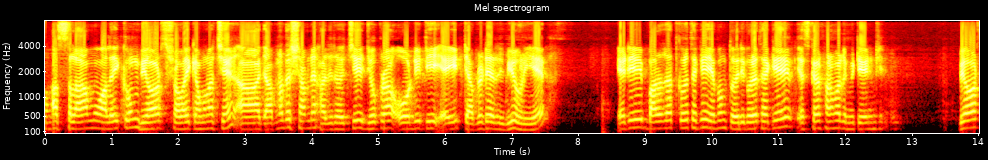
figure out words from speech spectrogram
আসসালামু আলাইকুম ভিউয়ার্স, সবাই কেমন আছেন? আজ আপনাদের সামনে হাজির হয়েছি জোপ্রা ওডিটি এইট ট্যাবলেটের রিভিউ নিয়ে। এটি বাজারজাত করে থাকে এবং তৈরি করে থাকে স্কার ফার্মা লিমিটেড ভিউয়ার্স,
